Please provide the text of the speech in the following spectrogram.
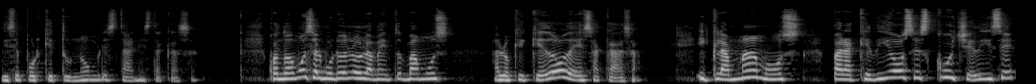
dice, porque tu nombre está en esta casa. Cuando vamos al muro de los lamentos, vamos a lo que quedó de esa casa. Y clamamos para que Dios escuche, dice,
